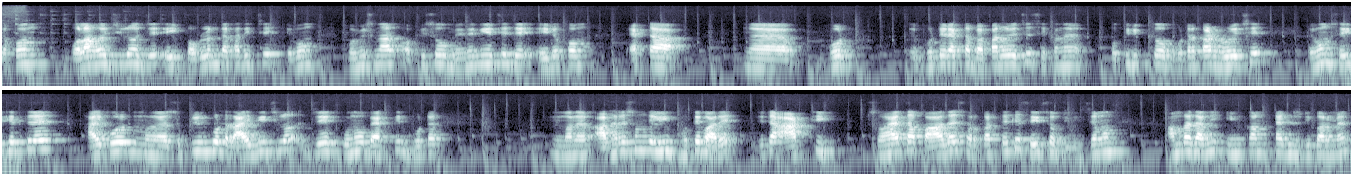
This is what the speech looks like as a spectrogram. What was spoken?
যখন বলা হয়েছিল যে এই প্রবলেম দেখা দিচ্ছে এবং কমিশনার অফিসও মেনে নিয়েছে যে এইরকম একটা ভোট, ভোটের একটা ব্যাপার রয়েছে, সেখানে অতিরিক্ত ভোটার কার্ড রয়েছে এবং সেই ক্ষেত্রে হাইকোর্ট সুপ্রিম কোর্ট রায় দিয়েছিল যে কোনো ব্যক্তির ভোটার মানে আধারের সঙ্গে লিঙ্ক হতে পারে, যেটা আর্থিক সহায়তা পাওয়া যায় সরকার থেকে সেই সব জিনিস। যেমন আমরা জানি ইনকাম ট্যাক্স ডিপার্টমেন্ট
